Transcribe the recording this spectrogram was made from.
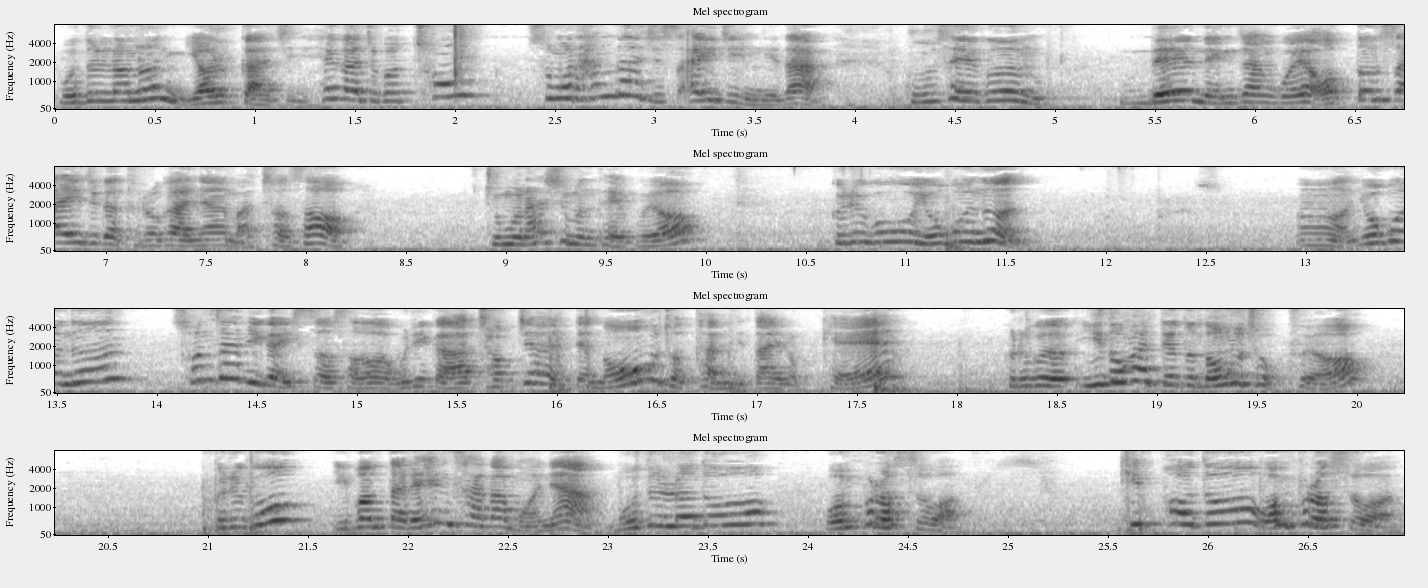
모듈러는 10가지. 해가지고 총 21가지 사이즈입니다. 구색은 내 냉장고에 어떤 사이즈가 들어가냐 맞춰서 주문하시면 되고요. 그리고 요거는 어, 요거는 손잡이가 있어서 우리가 적재할 때 너무 좋답니다. 이렇게. 그리고 이동할 때도 너무 좋고요. 그리고 이번 달에 행사가 뭐냐? 모듈러도 원 플러스 원, 키퍼도 원 플러스 원.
